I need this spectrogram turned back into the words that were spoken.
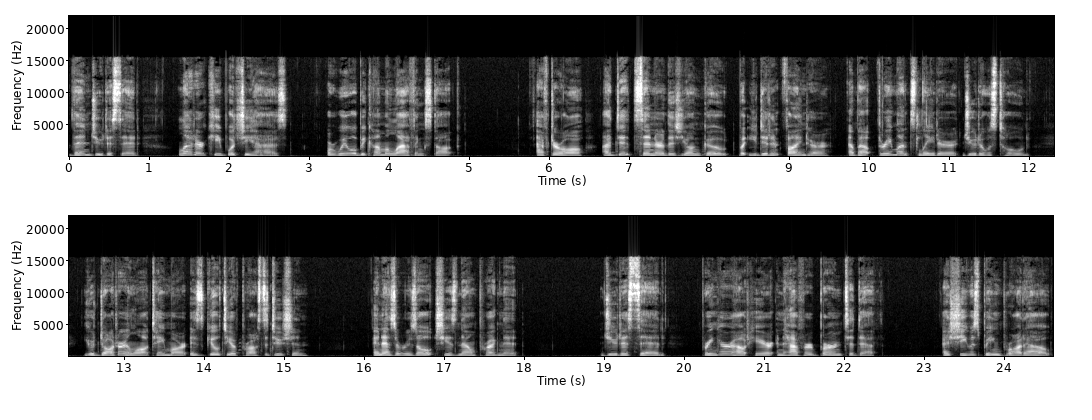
Then Judah said, Let her keep what she has, or we will become a laughing stock. After all, I did send her this young goat, but you didn't find her. About three months later, Judah was told, Your daughter in law, Tamar, is guilty of prostitution, and as a result, she is now pregnant. Judah said, Bring her out here and have her burned to death. As she was being brought out,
